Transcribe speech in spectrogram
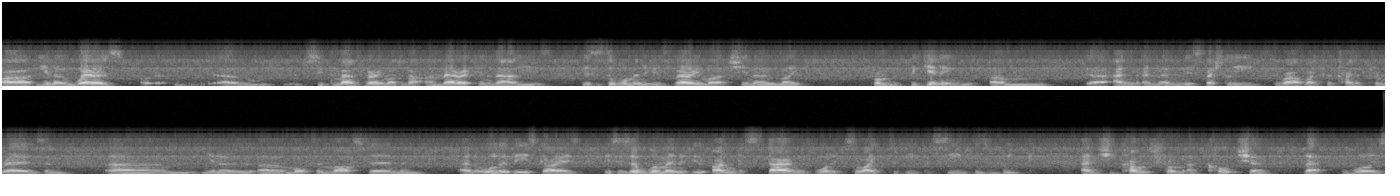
uh, you know, whereas uh, um, Superman's very much about American values, this is a woman who's very much, you know, like from the beginning, um, uh, and, and, and especially throughout like the kind of Perez and, um, you know, uh, Moulton Marston and, and all of these guys, this is a woman who understands what it's like to be perceived as weak, and she comes from a culture that was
